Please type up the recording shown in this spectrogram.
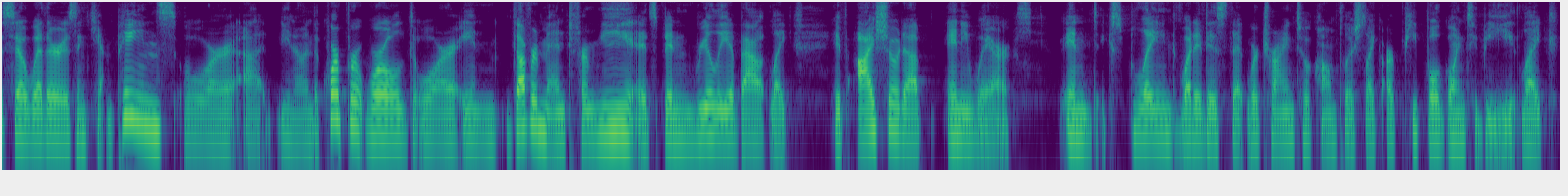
So whether it's in campaigns or, uh, you know, in the corporate world or in government, for me, it's been really about like, if I showed up anywhere and explained what it is that we're trying to accomplish, like, are people going to be like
